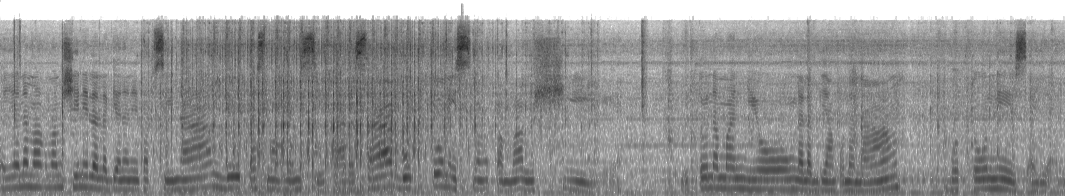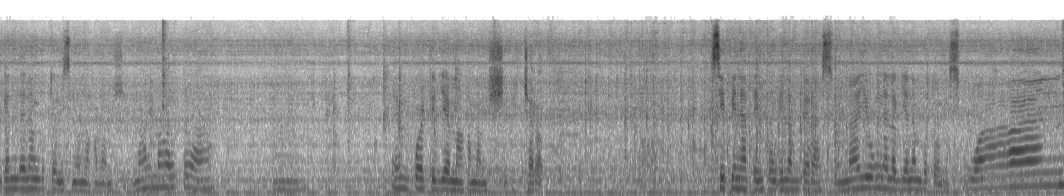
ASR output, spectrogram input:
Ayan na mga kamamshi, nilalagyan na ni Papsi ng butas mga kamamshi para sa butonis mga kamamshi. Ito naman yung nalagyan ko na ng butonis. Ayan, ganda ng butonis mga kamamshi. Mahal-mahal to ah. Hmm. Imported yan mga kamamshi. Charot. Isipin natin kung ilang peraso na yung nalagyan ng butonis. One,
